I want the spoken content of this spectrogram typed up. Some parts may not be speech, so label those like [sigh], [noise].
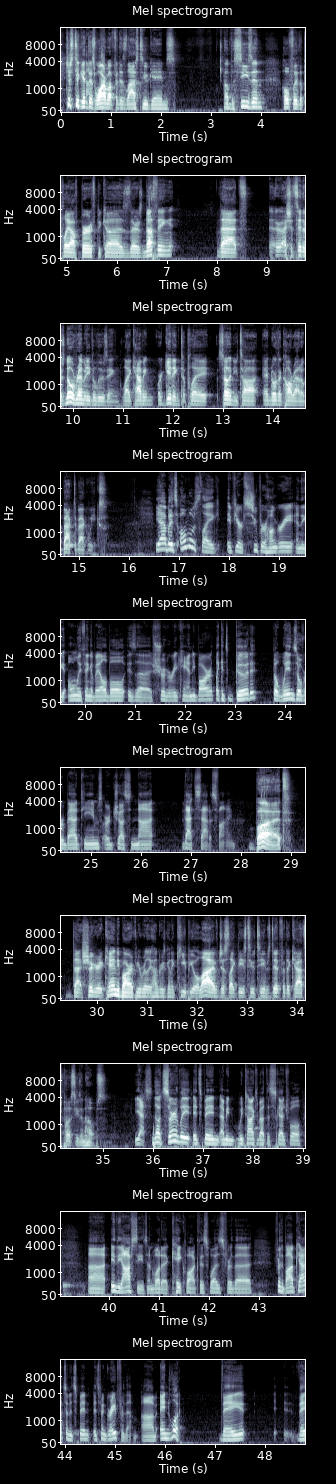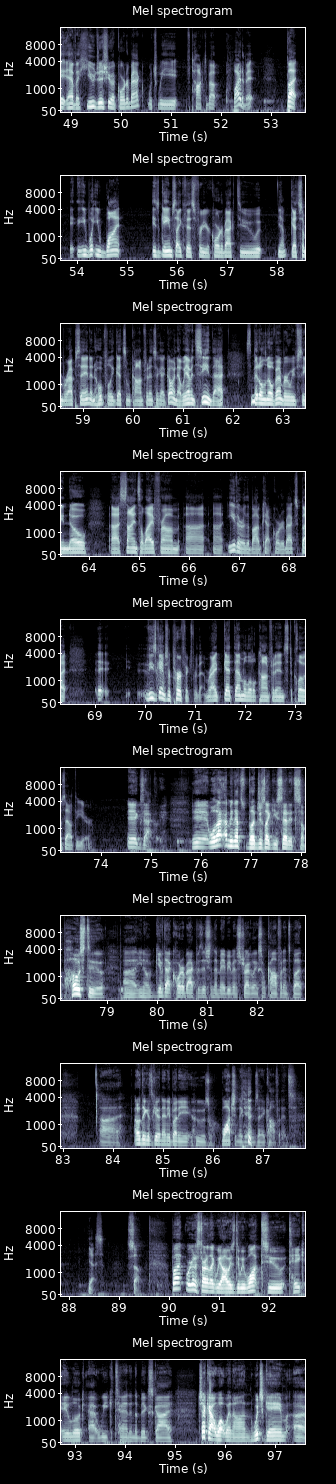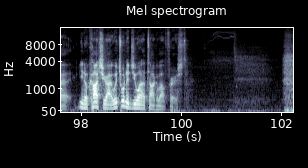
just to get [laughs] this warm up for these last two games of the season. Hopefully the playoff berth because there's nothing that I should say there's no remedy to losing like having or getting to play Southern Utah and Northern Colorado back to back weeks. Yeah, but it's almost like if you're super hungry and the only thing available is a sugary candy bar, like it's good, but wins over bad teams are just not that satisfying. But that sugary candy bar, if you're really hungry, is going to keep you alive, just like these two teams did for the Cats' postseason hopes. Yes. No, certainly it's been I mean, we talked about the schedule uh, in the offseason, what a cakewalk this was for the for the Bobcats and it's been it's been great for them. Um, and look, they they have a huge issue at quarterback, which we've talked about quite a bit. But what you want is games like this for your quarterback to you know get some reps in and hopefully get some confidence and get going. Now we haven't seen that. It's the middle of November. We've seen no uh, signs of life from uh, uh, either of the Bobcat quarterbacks, but uh, these games are perfect for them, right? Get them a little confidence to close out the year. Exactly. Yeah, well, that, I mean, that's just like you said. It's supposed to, uh, you know, give that quarterback position that maybe been struggling some confidence, but uh, I don't think it's given anybody who's watching the games [laughs] any confidence. Yes. So, but we're going to start it like we always do. We want to take a look at week 10 in the big sky, check out what went on, which game, uh, you know, caught your eye. Which one did you want to talk about first?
